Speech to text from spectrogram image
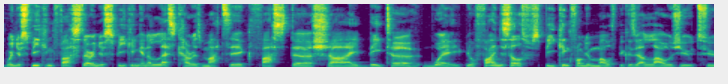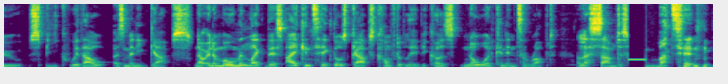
When you're speaking faster and you're speaking in a less charismatic, faster, shy, beta way, you'll find yourself speaking from your mouth because it allows you to speak without as many gaps. Now, in a moment like this, I can take those gaps comfortably because no one can interrupt unless Sam just butts in.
